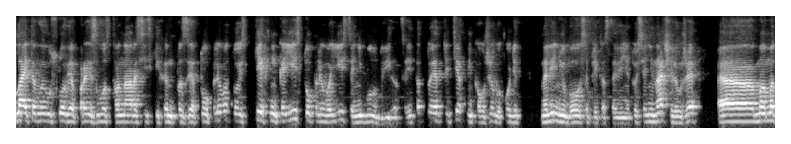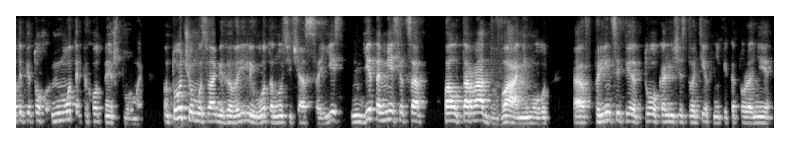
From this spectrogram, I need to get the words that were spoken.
лайтовые условия производства на российских НПЗ топлива, то есть техника есть, топливо есть, они будут двигаться. И эта техника уже выходит на линию боевого соприкосновения, то есть они начали уже э, мотопехотные штурмы. То, о чем мы с вами говорили, вот оно сейчас есть. Где-то месяца полтора-два они могут, в принципе, то количество техники, которое они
